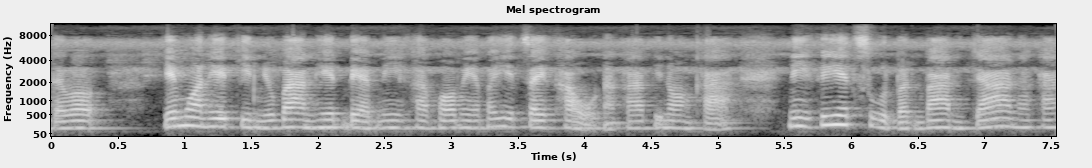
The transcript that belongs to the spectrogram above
แต่ว่ายายมวนเฮ็ดกินอยู่บ้านเฮ็ดแบบนี้ค่ะพ่อแม่พระเฮ็ดใส่เข่านะคะ พี่น้องค่ะ นี่คือเฮ็ดสูตรบ้านๆจ้านะคะ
